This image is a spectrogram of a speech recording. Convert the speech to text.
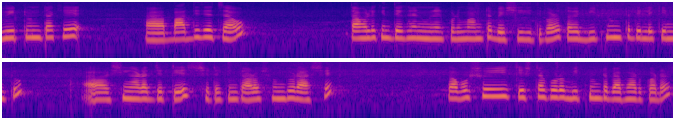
বিট নুনটাকে বাদ দিতে চাও, তাহলে কিন্তু এখানে নুনের পরিমাণটা বেশি দিতে পারো। তবে বিট নুনটা দিলে কিন্তু সিঙ্গারার যে টেস্ট সেটা কিন্তু আরও সুন্দর আসে। তো অবশ্যই চেষ্টা করো বিট নুনটা ব্যবহার করার।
